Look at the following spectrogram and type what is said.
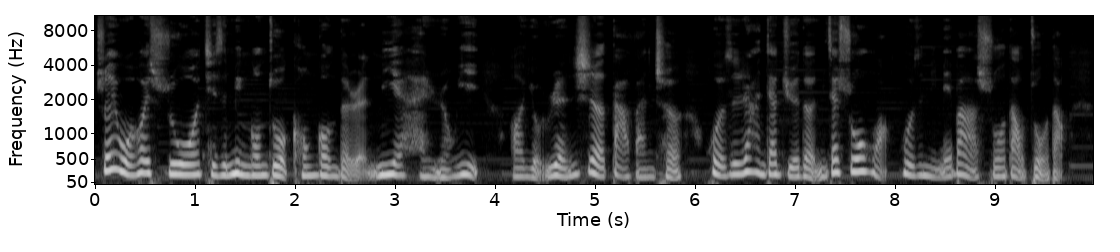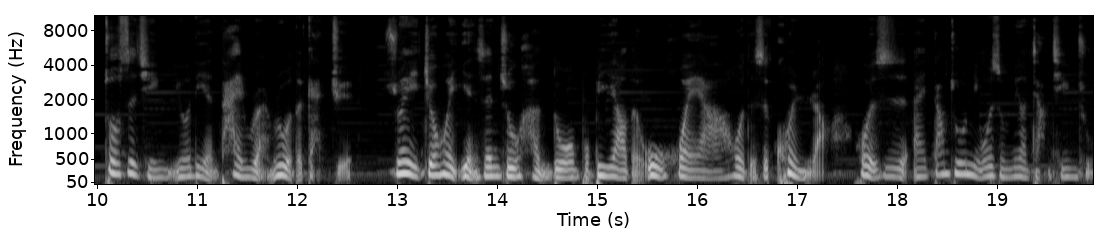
所以我会说，其实命宫做空宫的人，你也很容易啊有人设大翻车，或者是让人家觉得你在说谎，或者是你没办法说到做到。做事情有点太软弱的感觉，所以就会衍生出很多不必要的误会啊，或者是困扰，或者是哎，当初你为什么没有讲清楚？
